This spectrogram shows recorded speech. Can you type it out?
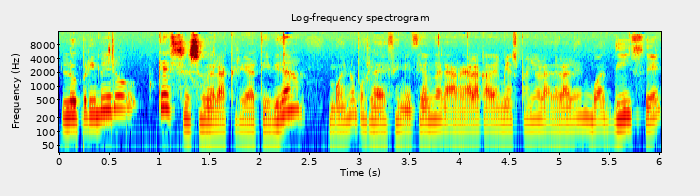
Lo primero, ¿qué es eso de la creatividad? Bueno, pues la definición de la Real Academia Española de la Lengua dice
